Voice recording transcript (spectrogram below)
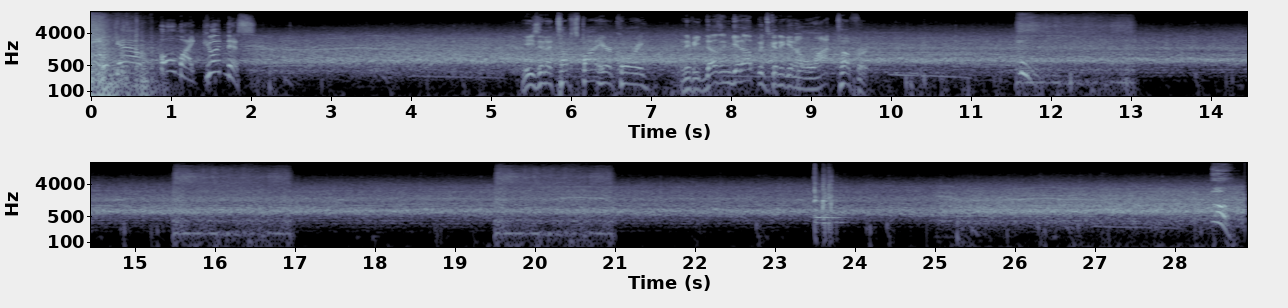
Look out. Oh, my goodness. He's in a tough spot here, Corey. And if he doesn't get up, it's going to get a lot tougher. Oh!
